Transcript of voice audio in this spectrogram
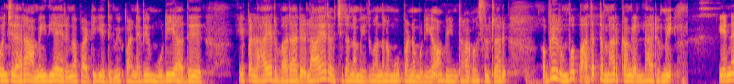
கொஞ்ச நேரம் அமைதியாக இருங்க பாட்டி. எதுவுமே பண்ணவே முடியாது. இப்போ லாயர் வராரு. லாயரை வச்சு தான் நம்ம எதுவும் வந்தாலும் மூவ் பண்ண முடியும் அப்படின்னு ராகவ் சொல்கிறாரு அப்படியே ரொம்ப பதட்டமாக இருக்காங்க எல்லாருமே. என்ன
